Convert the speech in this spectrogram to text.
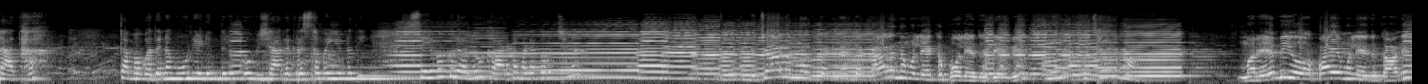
నాథ తమ వదనము నిడిందులకు విచారగ్రస్తమై ఉన్నది సేవకురాలు కారణమడగవచ్చునా విచారణ కారణము లేకపోలేదు దేవి. మరేమీ అపాయం లేదు కానీ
